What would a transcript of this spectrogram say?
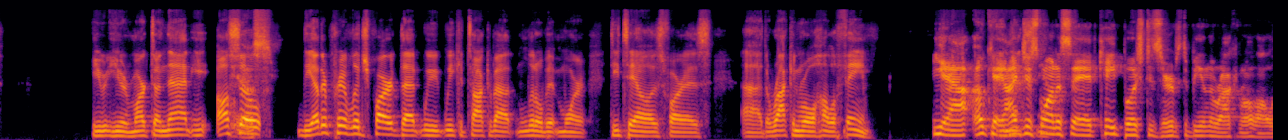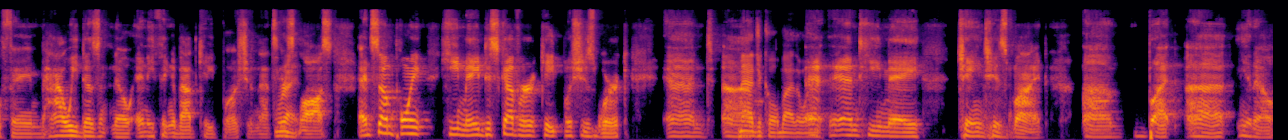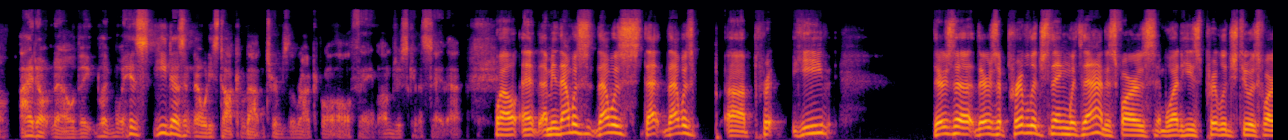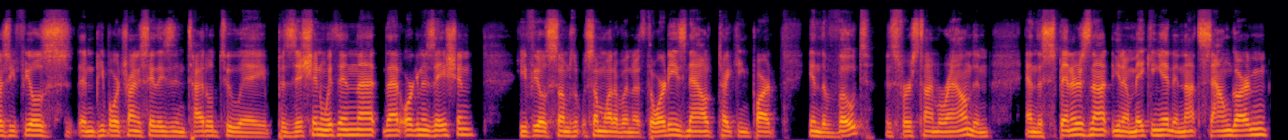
he, he remarked on that. He also, yes. The other privilege part that we, we could talk about in a little bit more detail as far as uh, the Rock and Roll Hall of Fame yeah. Okay. I just want to say it. Kate Bush deserves to be in the Rock and Roll Hall of Fame. Howie doesn't know anything about Kate Bush, and that's his right. loss. At some point, he may discover Kate Bush's work, and um, magical, by the way, and, and, he may change his mind. Um, but uh, you know, I don't know. They like his he doesn't know what he's talking about in terms of the Rock and Roll Hall of Fame. I'm just gonna say that. Well, I mean that was that was that that was uh he there's a there's a privilege thing with that as far as what he's privileged to as far as he feels and people are trying to say that he's entitled to a position within that that organization he feels some somewhat of an authority he's now taking part in the vote his first time around and and the spinners not you know making it and not soundgarden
